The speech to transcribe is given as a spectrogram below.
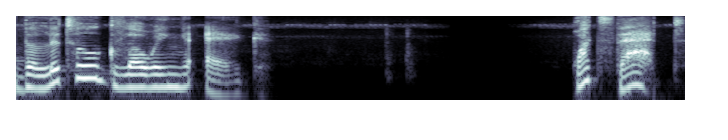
The little glowing egg. What's that?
